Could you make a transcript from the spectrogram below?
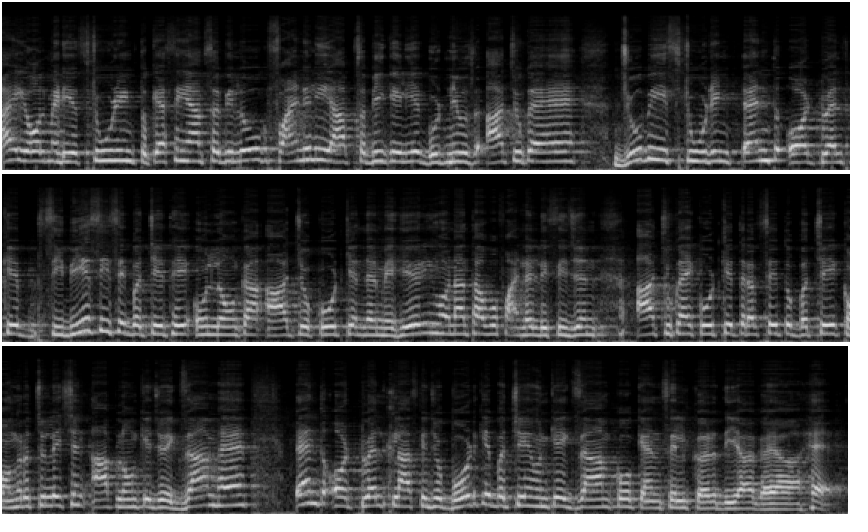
हाय ऑल मीडिया स्टूडेंट तो कैसे हैं आप सभी लोग? फाइनली आप सभी के लिए गुड न्यूज़ आ चुका है। जो भी स्टूडेंट टेंथ और ट्वेल्थ के सीबीएसई e से बच्चे थे, उन लोगों का आज जो कोर्ट के अंदर में हियरिंग होना था, वो फाइनल डिसीज़न आ चुका है कोर्ट की तरफ़ से। तो बच्चे कॉन्ग्रेचुलेशन आप लोगों के जो एग्ज़ाम है टेंथ और ट्वेल्थ क्लास के जो बोर्ड के बच्चे हैं, उनके एग्ज़ाम को कैंसिल कर दिया गया है।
